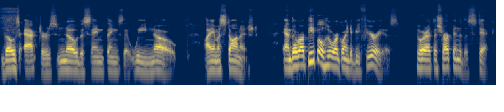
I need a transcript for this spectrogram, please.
those actors know the same things that we know. I am astonished. And there are people who are going to be furious, who are at the sharp end of the stick.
